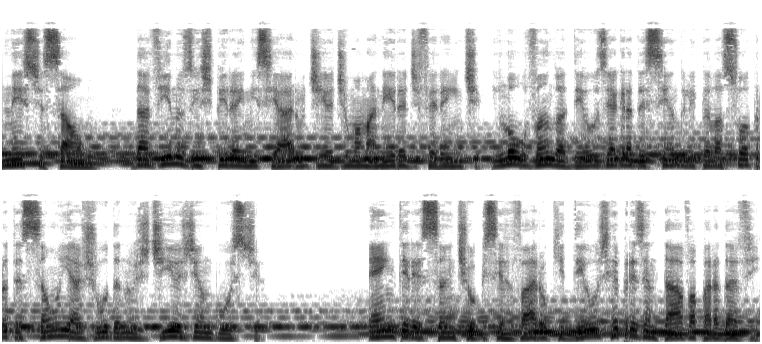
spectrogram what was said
Neste salmo, Davi nos inspira a iniciar o dia de uma maneira diferente, louvando a Deus e agradecendo-lhe pela sua proteção e ajuda nos dias de angústia. É interessante observar o que Deus representava para Davi.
